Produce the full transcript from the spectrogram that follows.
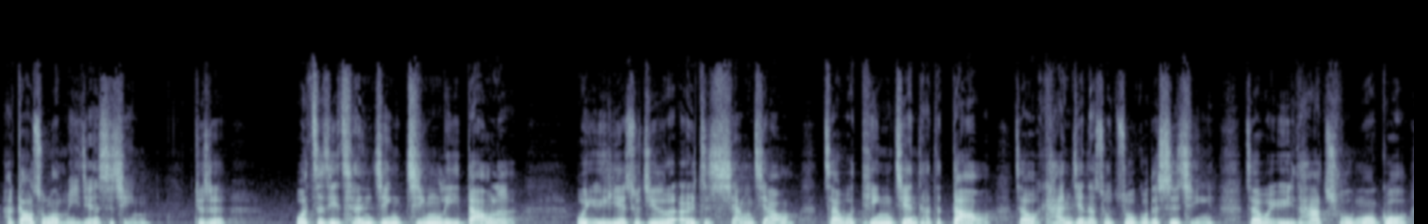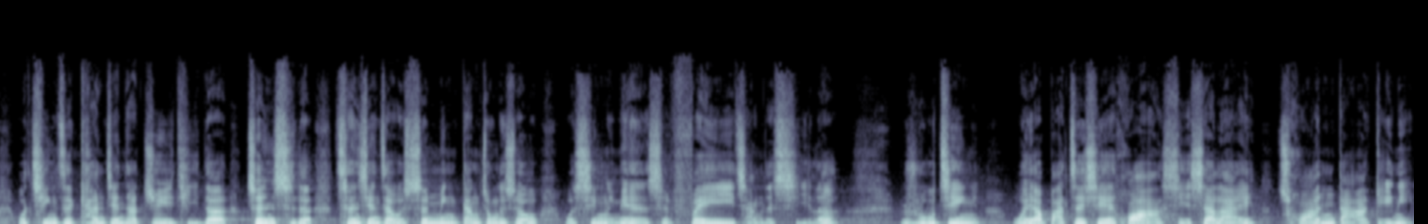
他告诉我们一件事情，就是我自己曾经经历到了。我与耶稣基督的儿子相交，在我听见他的道，在我看见他所做过的事情，在我与他触摸过，我亲自看见他具体的真实的呈现在我生命当中的时候，我心里面是非常的喜乐。如今我要把这些话写下来，传达给你，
